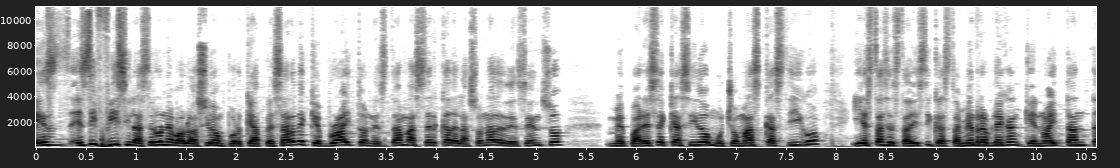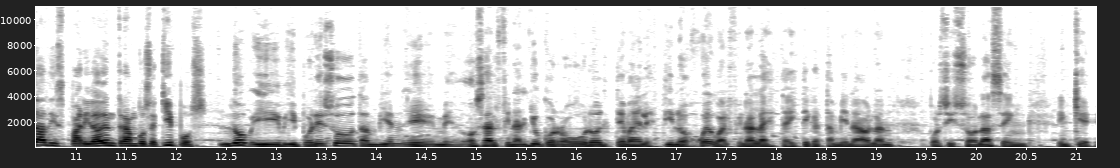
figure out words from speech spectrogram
es, es, difícil hacer una evaluación porque a pesar de que Brighton está más cerca de la zona de descenso, me parece que ha sido mucho más castigo y estas estadísticas también reflejan que no hay tanta disparidad entre ambos equipos. No, y, por eso también, eh, o sea, al final yo corroboro el tema del estilo de juego, al final las estadísticas también hablan por sí solas en, en que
